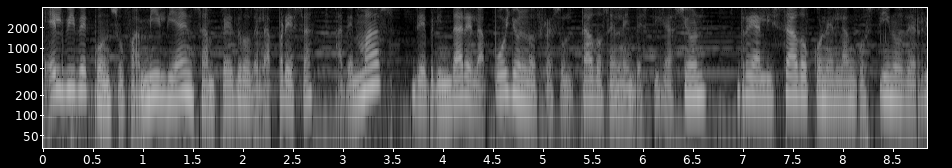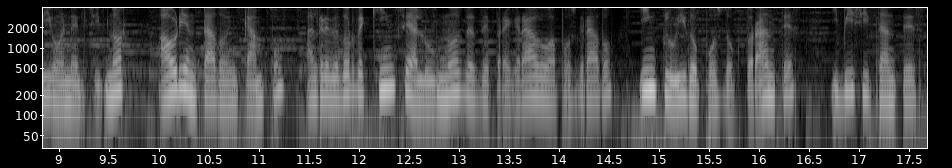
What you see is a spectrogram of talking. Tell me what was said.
Él vive con su familia en San Pedro de la Presa, además de brindar el apoyo en los resultados en la investigación realizado con el langostino de río en el Cibnor ha orientado en campo alrededor de 15 alumnos desde pregrado a posgrado, incluido postdoctorantes y visitantes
